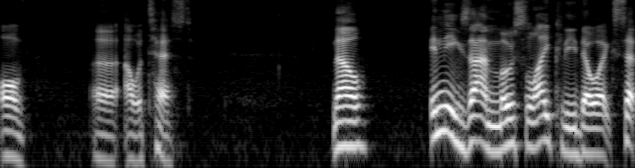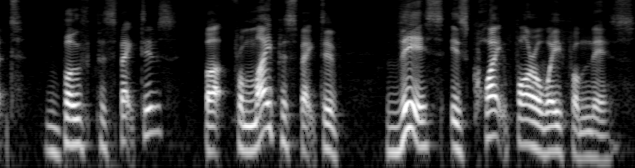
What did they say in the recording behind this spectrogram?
of uh, our test? Now, in the exam, most likely they'll accept both perspectives, but from my perspective, this is quite far away from this.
